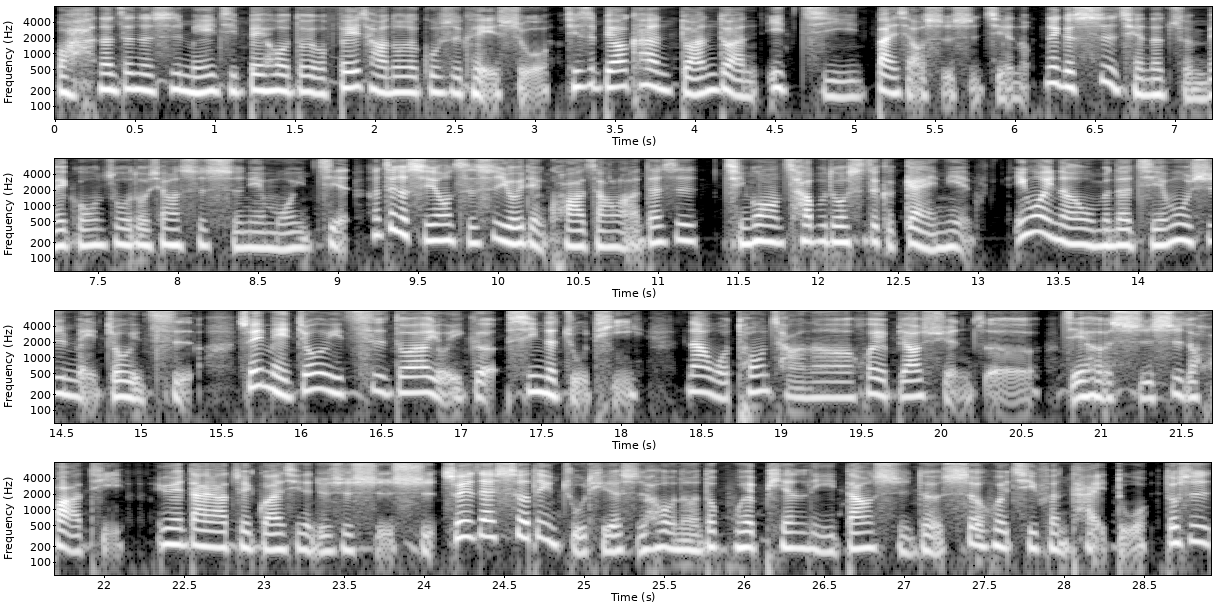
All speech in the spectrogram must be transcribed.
哇，那真的是每一集背后都有非常多的故事可以说。其实不要看短短一集半小时时间哦，那个事前的准备工作都像是十年磨一剑。那这个形容词是有一点夸张了，但是情况差不多是这个概念。因为呢，我们的节目是每周一次，所以每周一次都要有一个新的主题。那我通常呢会比较选择结合时事的话题，因为大家最关心的就是时事，所以在设定主题的时候呢，都不会偏离当时的社会气氛太多，都是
